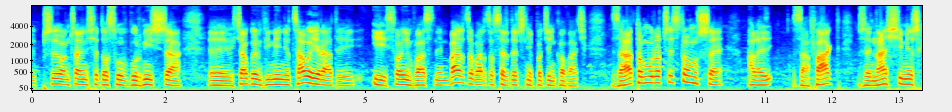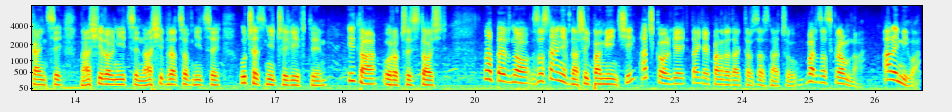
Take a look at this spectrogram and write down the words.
y, przyłączając się do słów burmistrza, y, chciałbym w imieniu całej Rady i swoim własnym bardzo, bardzo serdecznie podziękować za tą uroczystą mszę, ale za fakt, że nasi mieszkańcy, nasi rolnicy, nasi pracownicy uczestniczyli w tym i ta uroczystość na pewno zostanie w naszej pamięci, aczkolwiek, tak jak pan redaktor zaznaczył, bardzo skromna, ale miła.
